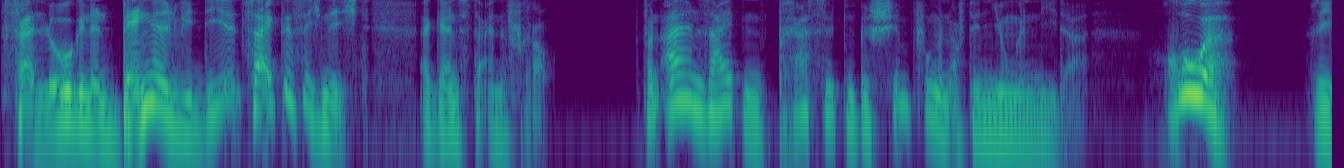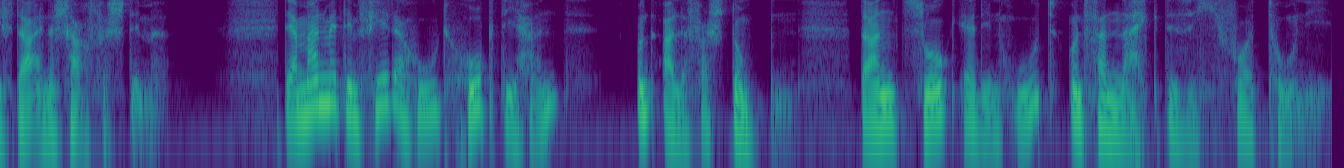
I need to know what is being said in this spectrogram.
Verlogenen Bengeln wie dir zeigt es sich nicht, ergänzte eine Frau. Von allen Seiten prasselten Beschimpfungen auf den Jungen nieder. Ruhe! rief da eine scharfe Stimme. Der Mann mit dem Federhut hob die Hand und alle verstummten. Dann zog er den Hut und verneigte sich vor Toni.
